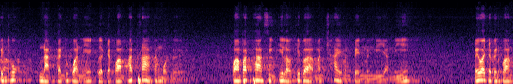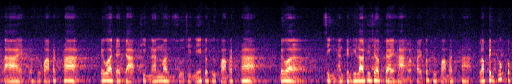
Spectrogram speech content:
เป็นทุกข์หนักกันทุกวันนี้เกิดจากความพัดพรากทั้งหมดเลย ความพัดพรากสิ่งที่เราคิดว่ามันใช่มันเป็นมันมีอย่างนี้ ไม่ว่าจะเป็นความตายก็คือความพัดพรากไม่ว่าจะจากถิ่นนั้นมาสู่ถิ่นนี้ก็คือความพัดพรากไม่ว่าสิ่งอันเป็นที่รักที่ชอบใจห่างเราไปก็คือความพัดพรากเราเป็นทุกข์กับ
